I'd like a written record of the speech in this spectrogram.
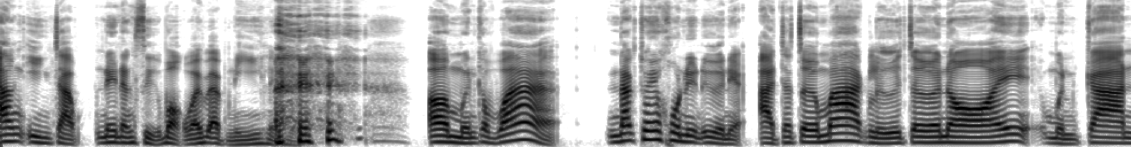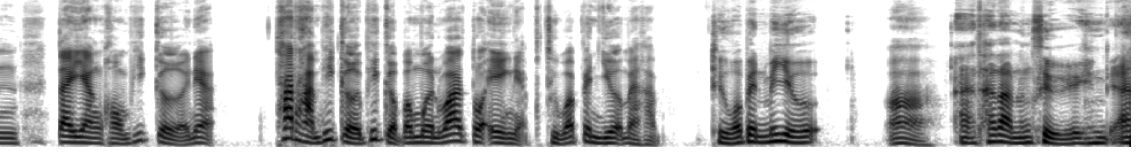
อ้างอิงจากในหนังสือบอกไว้แบบนี้เลยเออเหมือนกับว่านักท่องเที่ยวคนอื่นๆเนี่ยอาจจะเจอมากหรือเจอน้อยเหมือนกัน แต่อย่างของพี่เก๋เนี่ย ถ้าถามพี่เก๋พี่เก๋ประเมินว่าตัวเองเนี่ยถือว่าเป็นเยอะไหมครับ ถือว่าเป็นไม่เยอะอ่าอะถ้าตามหนังสืออ้าง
